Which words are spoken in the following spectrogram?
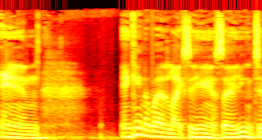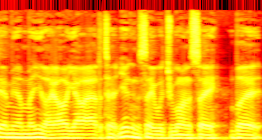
and and can't nobody like sit here and say you can tell me I'm you like oh y'all out of touch. You can say what you want to say but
